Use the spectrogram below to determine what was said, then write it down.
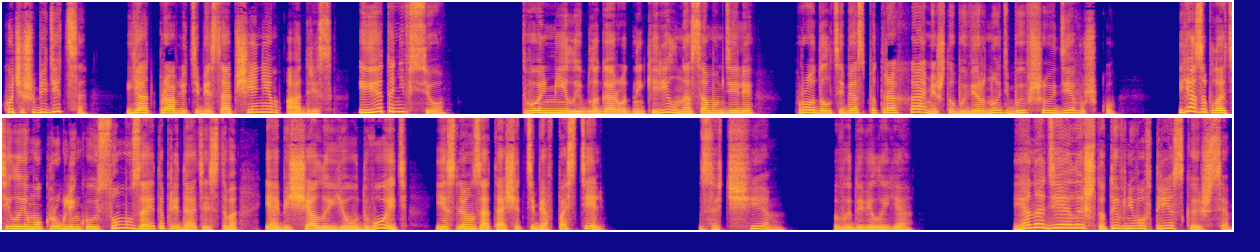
Хочешь убедиться? Я отправлю тебе сообщением адрес. И это не все. Твой милый благородный Кирилл на самом деле продал тебя с потрохами, чтобы вернуть бывшую девушку. Я заплатила ему кругленькую сумму за это предательство и обещала ее удвоить, если он затащит тебя в постель. «Зачем?» — выдавила я. «Я надеялась, что ты в него втрескаешься,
